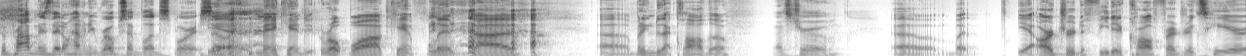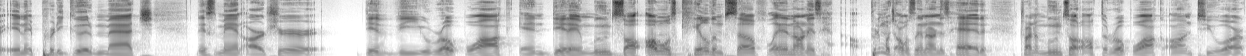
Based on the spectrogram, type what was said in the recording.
The problem is they don't have any ropes at Bloodsport. So yeah. Man can't do rope walk, can't flip, dive. Uh, but he can do that claw though. that's true. Uh, but yeah, Archer defeated Karl Fredericks here in a pretty good match. This man Archer did the rope walk and did a moonsault, almost killed himself, landed on his pretty much almost landed on his head, trying to moonsault off the rope walk onto our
